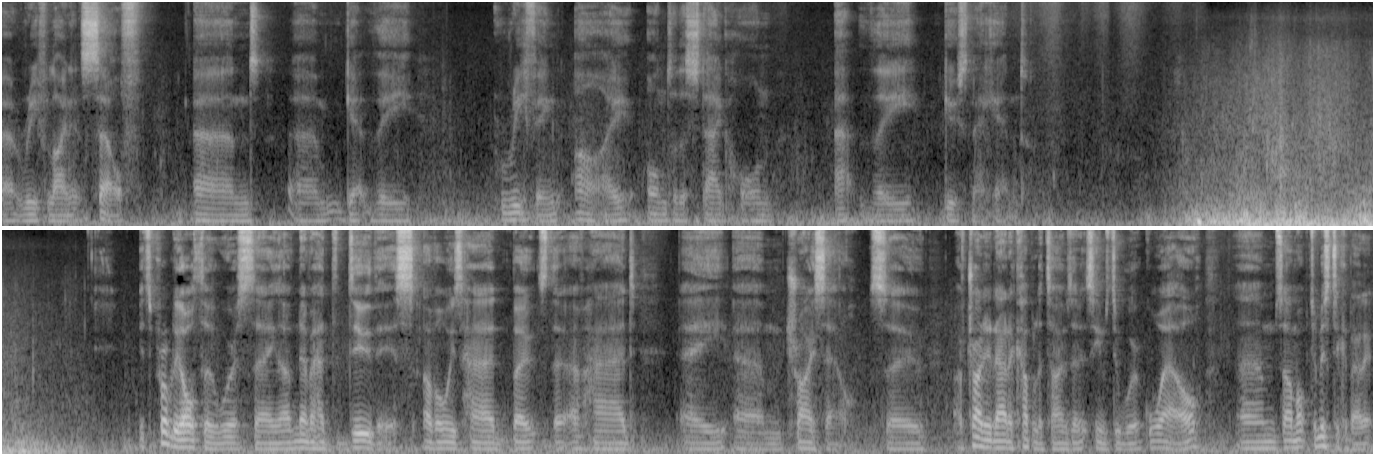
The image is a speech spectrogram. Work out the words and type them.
uh, reef line itself and um, get the reefing eye onto the staghorn at the gooseneck end. It's probably also worth saying I've never had to do this. I've always had boats that have had a um, trysail. So I've tried it out a couple of times and it seems to work well. Um, so I'm optimistic about it.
